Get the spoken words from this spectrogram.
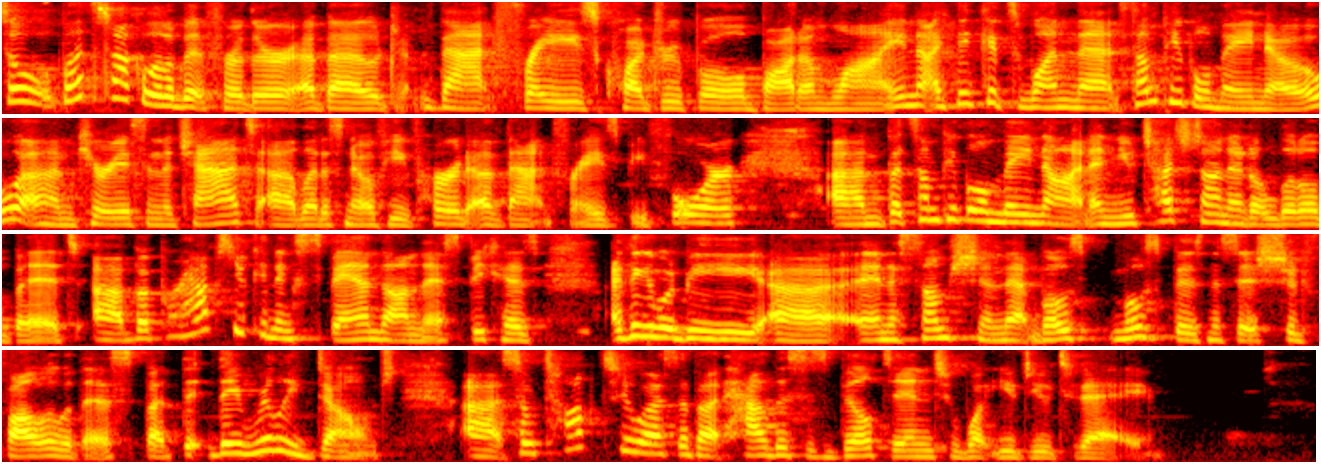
So let's talk a little bit further about that phrase quadruple bottom line. I think it's one that some people may know. I'm curious in the chat. Uh, let us know if you've heard of that phrase before, um, but some people may not. And you touched on it a little bit, uh, but perhaps you can expand on this because I think it would be uh, an assumption that most most businesses should follow this, but th- they really don't. Uh, so talk to us about how this is built into what you do today.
